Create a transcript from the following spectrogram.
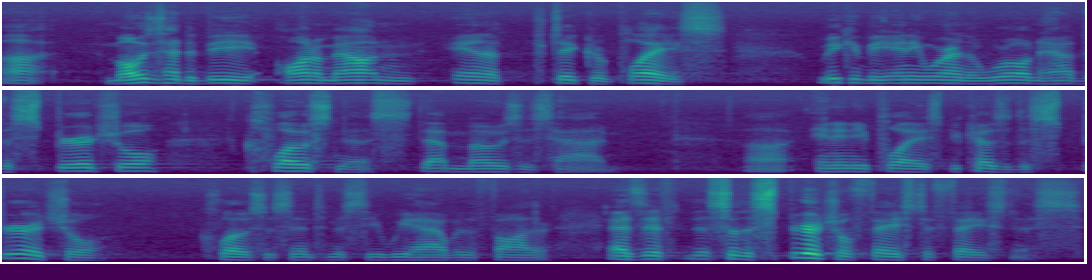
Uh, Moses had to be on a mountain in a particular place. We can be anywhere in the world and have the spiritual closeness that Moses had uh, in any place because of the spiritual closest intimacy we have with the Father. As if, so the spiritual face to faceness.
